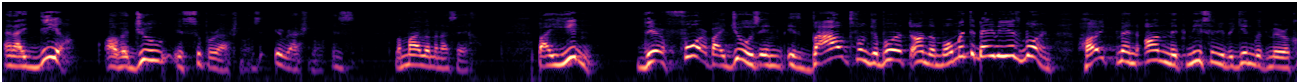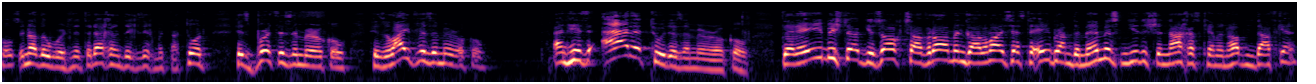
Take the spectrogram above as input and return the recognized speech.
an idea of a Jew is super rational, is irrational, is lamayla menasech. By Yidden, Therefore, by Jews, in, is bowed from Geburt on the moment the baby is born. Heut men on mit Nisan, we begin with miracles. In other words, his birth is a miracle, his life is a miracle. And his attitude is a miracle. Der Eibishter hat gesagt zu Avram and Galamai says to Abraham, the Memes in Yiddische Nachas kemen haben Dafke.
